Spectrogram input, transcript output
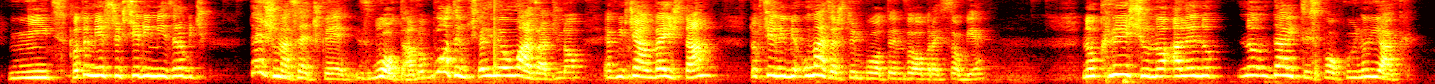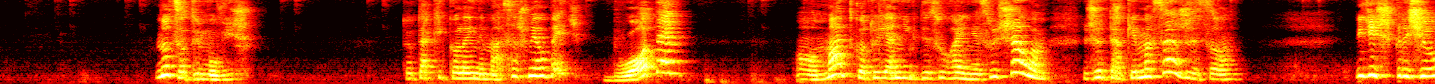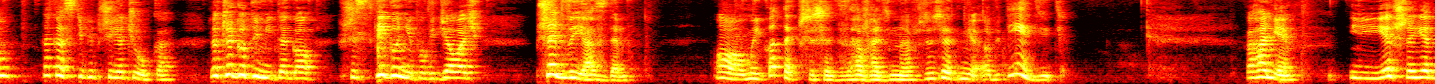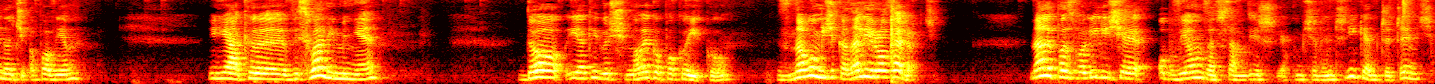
Nic. Potem jeszcze chcieli mi zrobić też maseczkę z błota. No błotem chcieli mnie umazać, no. Jak nie chciałam wejść tam, to chcieli mnie umazać tym błotem, wyobraź sobie. No Krysiu, no ale no, no daj ty spokój, no jak? No co ty mówisz? To taki kolejny masaż miał być? Błotem? O matko, to ja nigdy, słuchaj, nie słyszałam, że takie masaże są. Widzisz, Krysiu, taka z ciebie przyjaciółka. Dlaczego ty mi tego wszystkiego nie powiedziałaś przed wyjazdem? O, mój kotek przyszedł zawać, no przyszedł mnie odwiedzić. Kochanie, i jeszcze jedno ci opowiem. Jak e, wysłali mnie do jakiegoś małego pokoiku, znowu mi się kazali rozebrać. No ale pozwolili się obwiązać tam, wiesz, jakimś ręcznikiem czy czymś.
